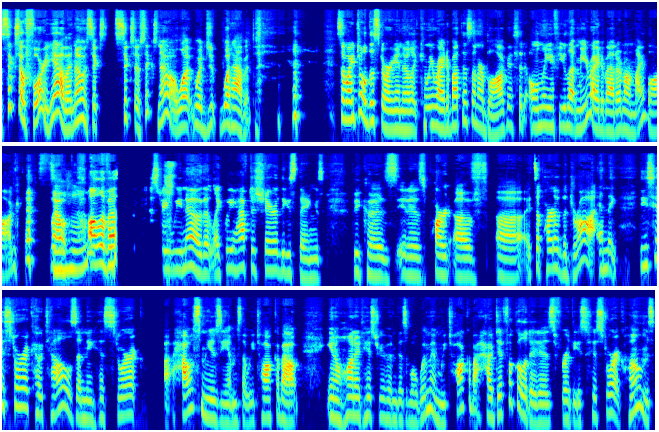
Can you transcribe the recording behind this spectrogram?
"604, yeah, but no, six 606, no. What what what happened?" so I told the story, and they're like, "Can we write about this on our blog?" I said, "Only if you let me write about it on my blog." so Mhm. all of us industry, we know that like we have to share these things because it is part of uh, it's a part of the draw. And they, these historic hotels and the historic uh, house museums that we talk about you know, Haunted History of Invisible Women, we talk about how difficult it is for these historic homes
